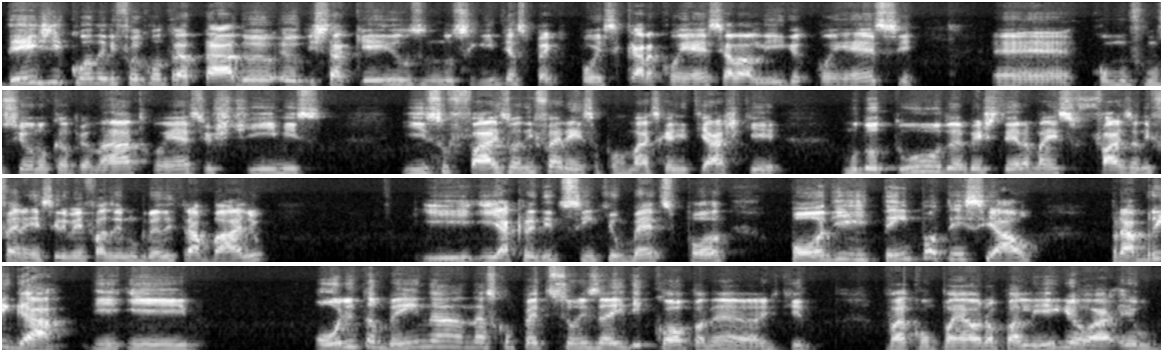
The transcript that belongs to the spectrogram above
desde quando ele foi contratado, eu, eu destaquei no, no, seguinte aspecto: pô, esse cara conhece a La Liga, conhece é, como funciona o campeonato, conhece os times, e isso faz uma diferença, por mais que a gente ache que mudou tudo, é besteira, mas faz a diferença. Ele vem fazendo um grande trabalho e, e acredito sim que o Betis pode, pode e tem potencial para brigar. E, e, olho também na, nas competições aí de Copa, né? A gente vai acompanhar a Europa League. Eu, eu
